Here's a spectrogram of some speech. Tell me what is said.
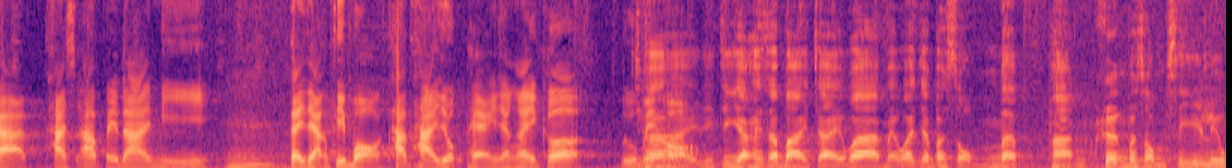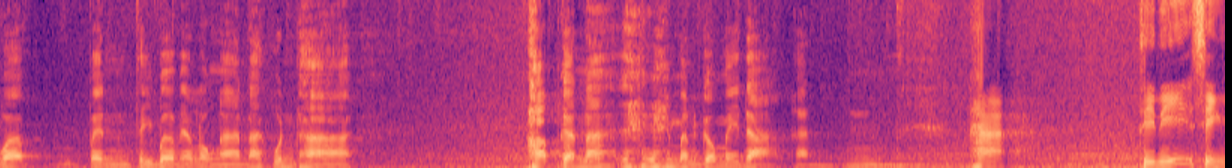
กาสทัชอัพไม่ได้มี อืม แต่อย่างที่บอกถ้าทายกแผงยังไงก็ดูไม่อใช่อก จริงๆ อยากให้สบายใจว่าไม่ว่าจะผสมแบบผ่านเครื่องผสมสีหรือว่าเป็นสีเบอร์มาจากโรงงานนะ คุณทาทับกันนะ ยังไงมันก็ไม่ด่างกันอืม ฮะทีนี้สิ่ง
